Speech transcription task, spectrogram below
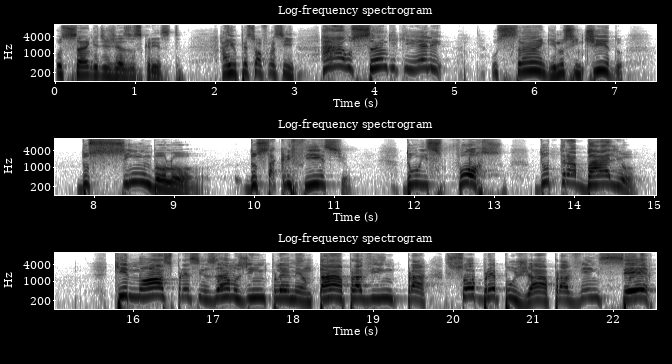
o sangue de Jesus Cristo. Aí o pessoal falou assim: Ah, o sangue que ele. O sangue, no sentido do símbolo, do sacrifício, do esforço, do trabalho que nós precisamos de implementar para para sobrepujar, para vencer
